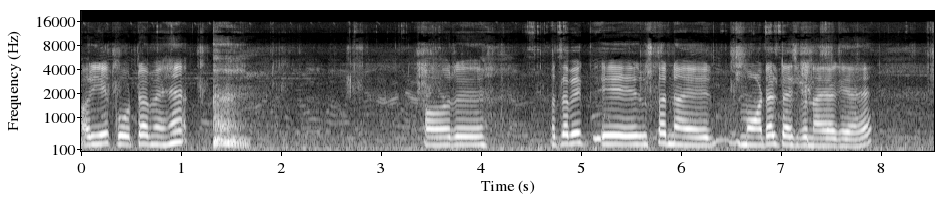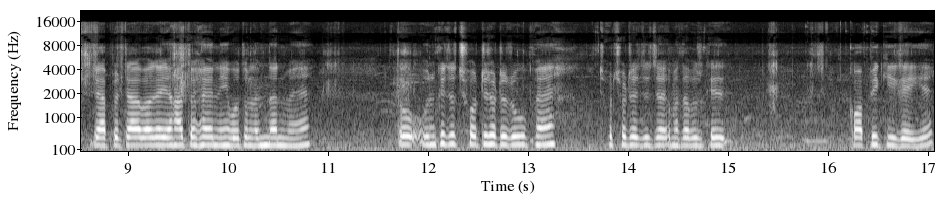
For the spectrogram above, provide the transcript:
और ये कोटा में है। और मतलब एक, ये उसका मॉडल टच बनाया गया है। जो पिटा वगैरह यहाँ तो है नहीं, वो तो लंदन में है। तो उनके जो छोटे छोटे रूप हैं छोटे छोटे जो मतलब उसके कॉपी की गई है,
